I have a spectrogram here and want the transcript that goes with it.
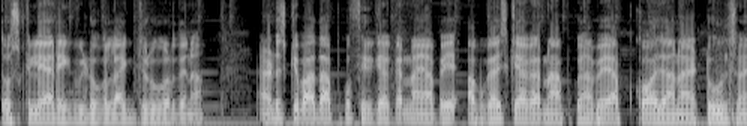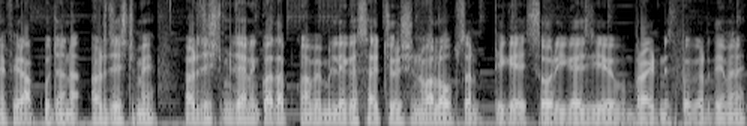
तो उसके लिए यार एक वीडियो को लाइक ज़रूर कर देना। एंड उसके बाद आपको फिर क्या करना है यहाँ पे? अब गैस क्या करना है? आपको यहाँ पे आपको जाना है टूल्स में, फिर आपको जाना एडजस्ट में। एडजस्ट में जाने के बाद आपको यहाँ पे मिलेगा सेचुरेशन वाला ऑप्शन ठीक है? सॉरी गाइज़ ये ब्राइटनेस पे कर दिया मैंने।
